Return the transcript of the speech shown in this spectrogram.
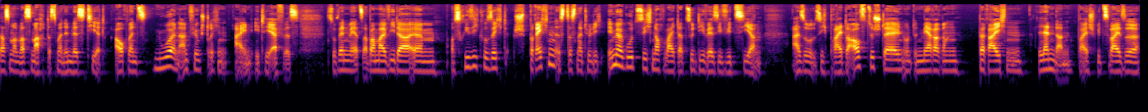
dass man was macht, dass man investiert, auch wenn es nur in Anführungsstrichen ein ETF ist. So, wenn wir jetzt aber mal wieder ähm, aus Risikosicht sprechen, ist das natürlich immer gut, sich noch weiter zu diversifizieren. Also sich breiter aufzustellen und in mehreren Bereichen, Ländern beispielsweise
